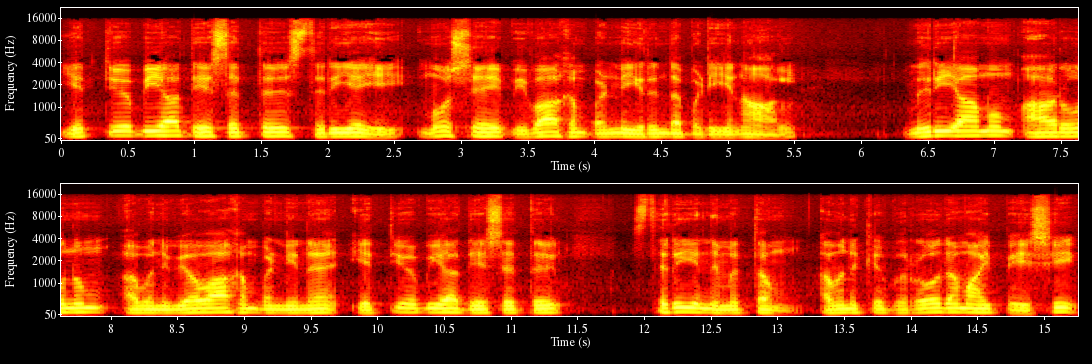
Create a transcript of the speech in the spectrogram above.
எத்தியோபியா தேசத்து ஸ்திரியை மோசே விவாகம் பண்ணி இருந்தபடியினால் மிரியாமும் ஆரோனும் அவன் விவாகம் பண்ணின எத்தியோபியா தேசத்து ஸ்திரியின் நிமித்தம் அவனுக்கு விரோதமாய் பேசி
